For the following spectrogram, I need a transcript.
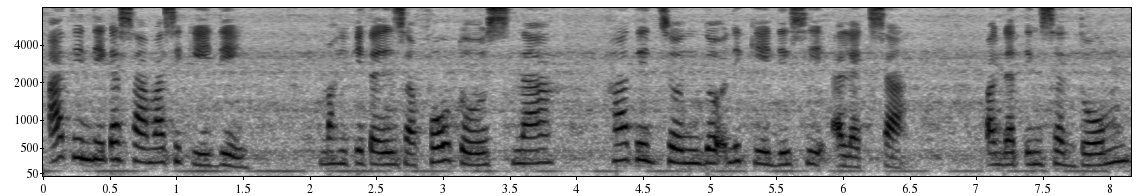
at hindi kasama si Kiddy. Makikita din sa photos na hatid sundo ni Kiddy si Alexa. Pagdating sa dome,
